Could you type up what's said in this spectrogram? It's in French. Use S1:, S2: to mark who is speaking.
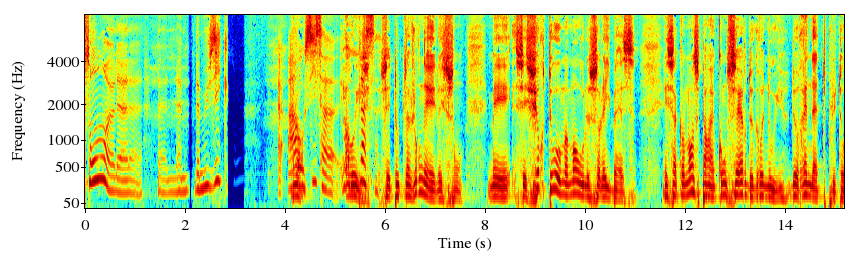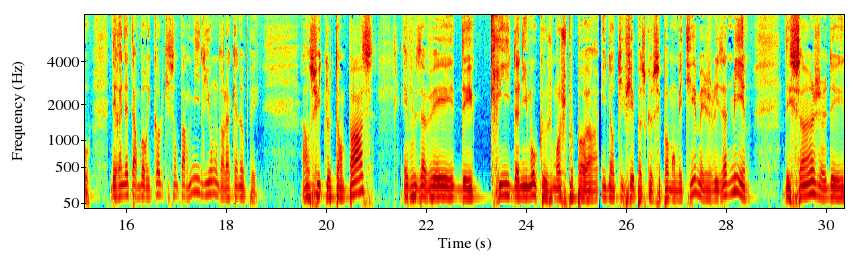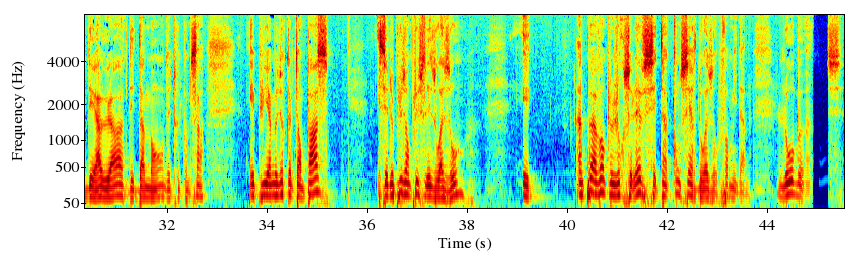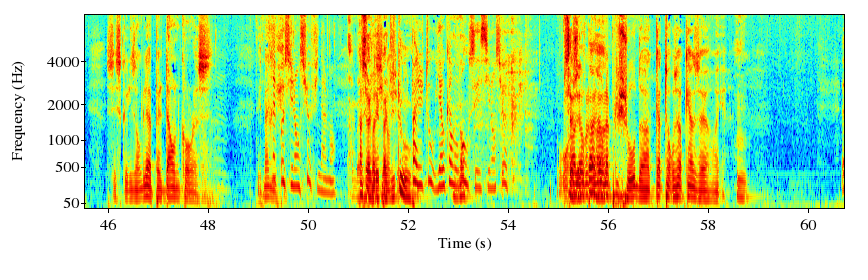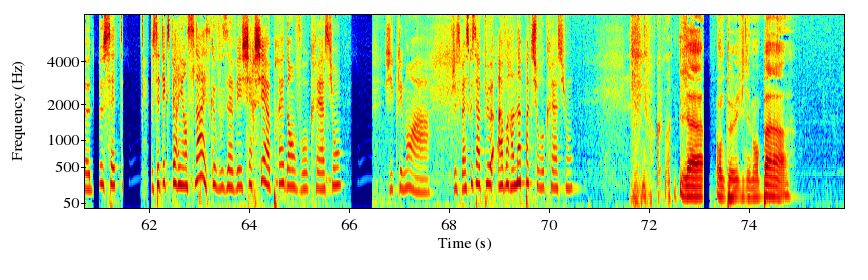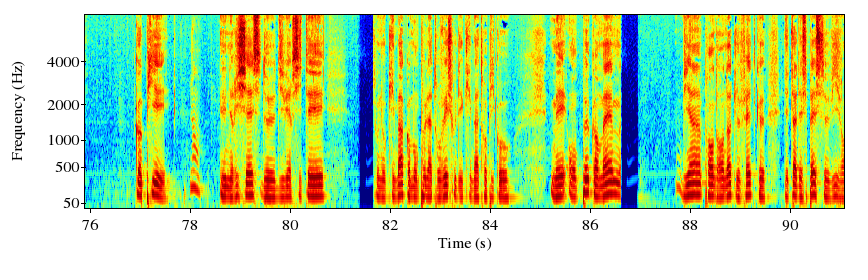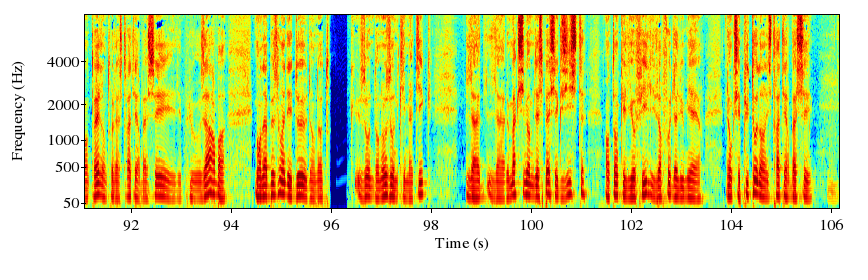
S1: son, euh, la, la- la- la musique a
S2: Alors,
S1: aussi sa, une
S2: Ah oui,
S1: place.
S2: c'est- toute la journée les sons. Mais c'est surtout au moment où le soleil baisse. Et ça commence par un concert de grenouilles, de rainettes plutôt. Des rainettes arboricoles qui sont par millions dans la canopée. Ensuite, le temps passe et vous avez des cris d'animaux que je- moi je peux pas hein, identifier parce que c'est pas mon métier, mais je les admire. Des singes, des, des AEA, des damans, des trucs comme ça. Et puis à mesure que le temps passe, c'est de plus en plus les oiseaux. Et un peu avant que le jour se lève, c'est un concert d'oiseaux formidable. L'aube, c'est- ce que les Anglais appellent down chorus. C'est
S1: Très peu silencieux finalement.
S3: Ah bah,
S2: Ah,
S3: ça
S2: c'est pas
S3: ne l'est pas du
S2: silencieux.
S3: tout.
S1: Pas du tout. Il n'y a aucun moment
S3: non.
S1: où c'est silencieux.
S3: Ça
S2: à
S3: gêne
S2: l'heure-
S3: pas,
S2: l'heure
S3: hein.
S2: la plus chaude, à 14h, 15h. Oui.
S3: Hmm.
S1: Euh, de cette, de cette expérience-là, est-ce que vous avez cherché après dans vos créations, Gilles Clément, à, je sais pas, est-ce que ça a pu avoir un impact sur vos créations?
S3: Là, on ne peut évidemment pas copier
S1: Non.
S3: une richesse de diversité sous nos climats comme on peut la trouver sous des climats tropicaux. Mais on peut quand même bien prendre en note le fait que des tas d'espèces vivent entre elles, entre la strate herbacée et les plus hauts arbres. Mais on a besoin des deux dans notre zone, dans nos zones climatiques. La- la- le maximum d'espèces existe en tant qu'héliophiles, il leur faut de la lumière. Donc c'est plutôt dans les strates herbacées.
